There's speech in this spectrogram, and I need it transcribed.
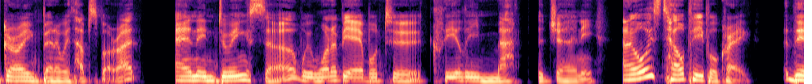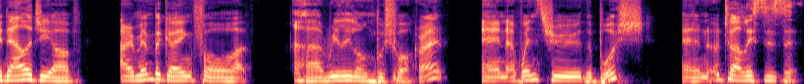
growing better with HubSpot, right? And in doing so, we want to be able to clearly map the journey. And I always tell people, Craig, the analogy of I remember going for a really long bushwalk, right? And I went through the bush, and to our listeners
